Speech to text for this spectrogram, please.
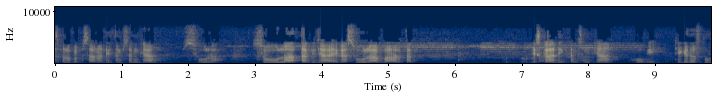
दशमलव के प्रसार में अधिकतम संख्या सोलह। सोलह तक जाएगा सोलह बार तक। इसका अधिकतम संख्या होगी। ठीक है दोस्तों?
